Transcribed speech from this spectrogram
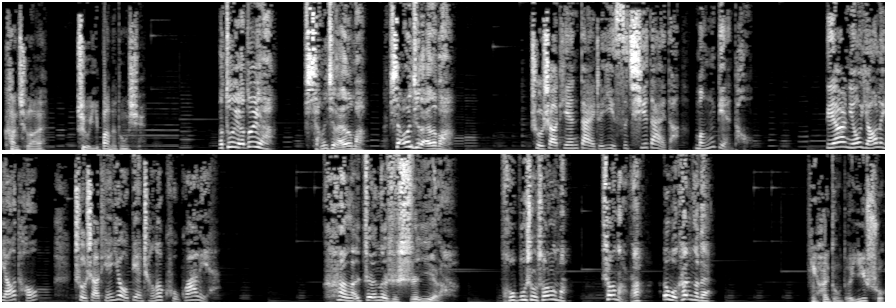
看起来只有一半的东西。啊，对呀对呀，想起来了吗？想起来了吧？楚少天带着一丝期待的猛点头。李二牛摇了摇头，楚少天又变成了苦瓜脸。看来真的是失忆了，头部受伤了吗？伤哪儿了？哎，我看看呗。你还懂得医术？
